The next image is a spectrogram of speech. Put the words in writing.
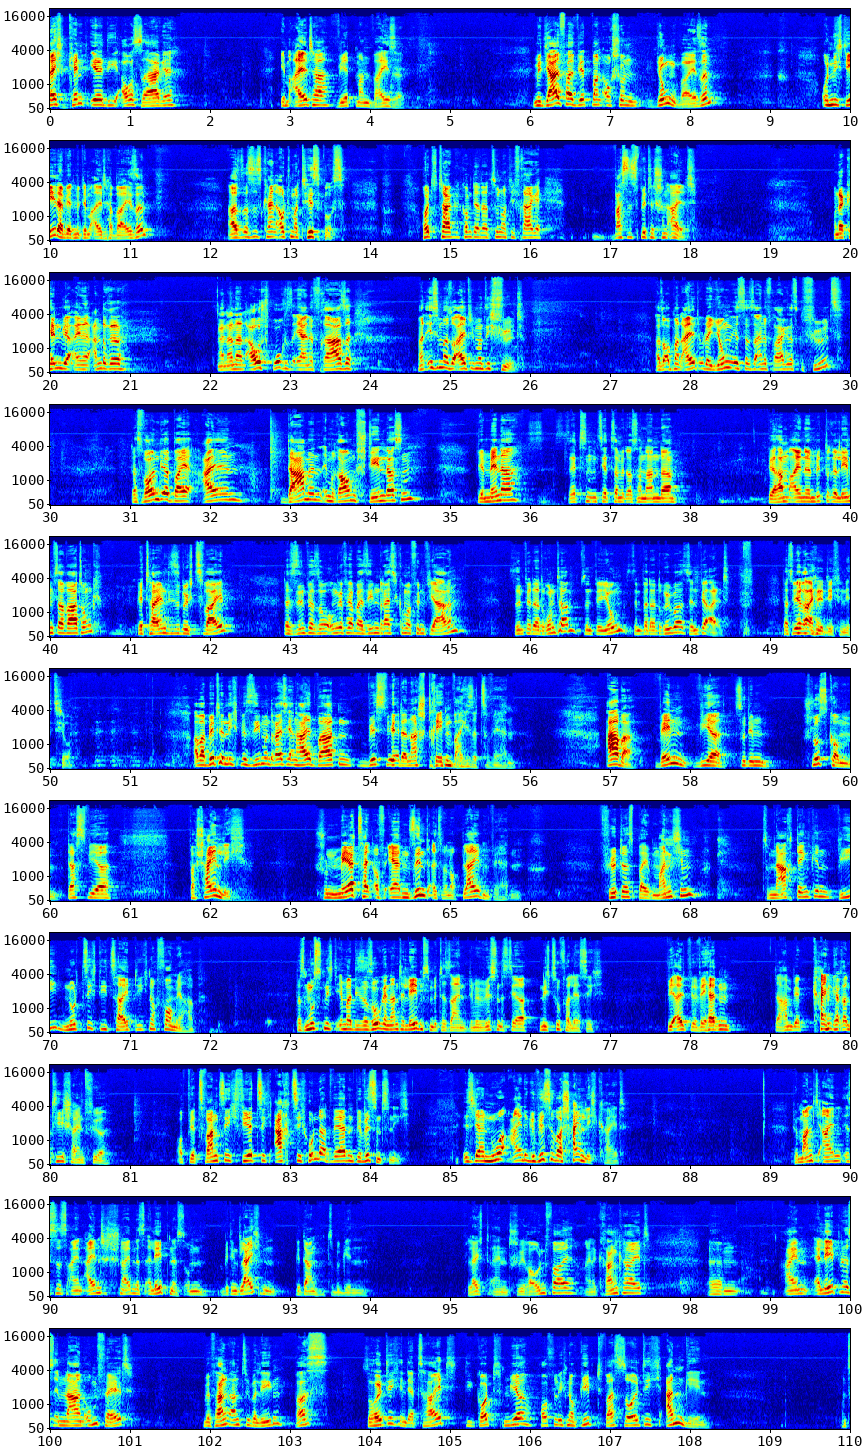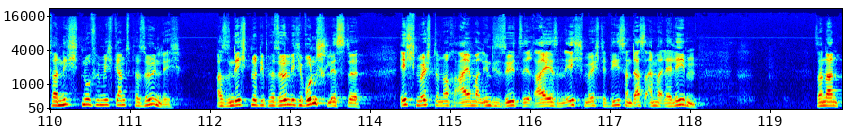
Vielleicht kennt ihr die Aussage, im Alter wird man weise. Im Idealfall wird man auch schon jung weise. Und nicht jeder wird mit dem Alter weise. Also das ist kein Automatismus. Heutzutage kommt ja dazu noch die Frage, was ist bitte schon alt? Und da kennen wir eine andere, einen anderen Ausspruch, ist eher eine Phrase, man ist immer so alt, wie man sich fühlt. Also ob man alt oder jung ist, das ist eine Frage des Gefühls. Das wollen wir bei allen Damen im Raum stehen lassen. Wir Männer setzen uns jetzt damit auseinander. Wir haben eine mittlere Lebenserwartung. Wir teilen diese durch zwei. Da sind wir so ungefähr bei 37,5 Jahren. Sind wir da drunter? Sind wir jung? Sind wir da drüber? Sind wir alt? Das wäre eine Definition. Aber bitte nicht bis 37,5 warten, bis wir danach streben, weise zu werden. Aber wenn wir zu dem Schluss kommen, dass wir wahrscheinlich schon mehr Zeit auf Erden sind, als wir noch bleiben werden, führt das bei manchem zum Nachdenken, wie nutze ich die Zeit, die ich noch vor mir habe. Das muss nicht immer diese sogenannte Lebensmitte sein, denn wir wissen, ist ja nicht zuverlässig. Wie alt wir werden, da haben wir keinen Garantieschein für. Ob wir 20, 40, 80, 100 werden, wir wissen es nicht. Ist ja nur eine gewisse Wahrscheinlichkeit. Für manch einen ist es ein einschneidendes Erlebnis, um mit den gleichen Gedanken zu beginnen. Vielleicht ein schwerer Unfall, eine Krankheit, ähm, ein Erlebnis im nahen Umfeld. Und wir fangen an zu überlegen, was sollte ich in der Zeit, die Gott mir hoffentlich noch gibt, was sollte ich angehen? Und zwar nicht nur für mich ganz persönlich. Also nicht nur die persönliche Wunschliste. Ich möchte noch einmal in die Südsee reisen. Ich möchte dies und das einmal erleben. Sondern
